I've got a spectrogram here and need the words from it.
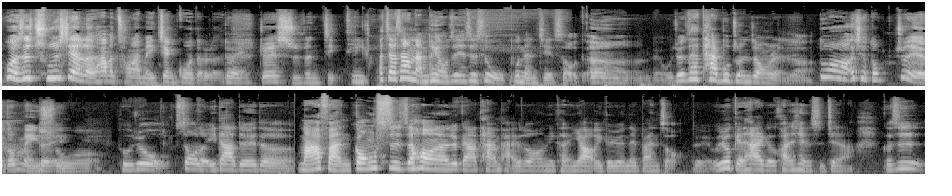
或者是出现了他们从来没见过的人，，对就会十分警惕那。啊加上男朋友这件事是我不能接受的，嗯，对我觉得他太不尊重人了。对啊，而且都这也都没对说，我就受了一大堆的麻烦公事之后呢，就跟他摊牌说，你可能要一个月内搬走。对我就给他一个宽限时间啊。可是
